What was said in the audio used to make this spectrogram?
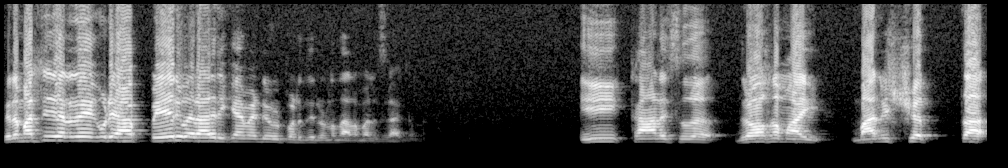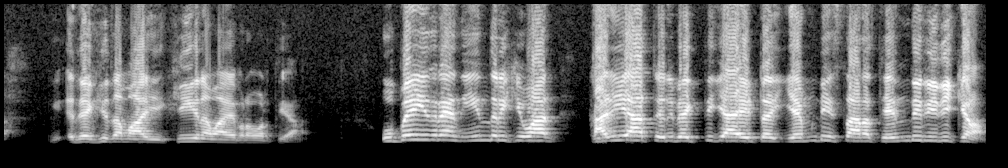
പിന്നെ മറ്റു ചിലരെയും കൂടി ആ പേര് വരാതിരിക്കാൻ വേണ്ടി ഉൾപ്പെടുത്തിയിട്ടുണ്ടെന്നാണ് മനസ്സിലാക്കുന്നത്. ഈ കാണിച്ചത് ദ്രോഹമായി മനുഷ്യത്വ രഹിതമായി ഹീനമായ പ്രവൃത്തിയാണ്. ഉബൈദിനെ നിയന്ത്രിക്കുവാൻ കഴിയാത്ത ഒരു വ്യക്തിക്കായിട്ട് എം ഡി സ്ഥാനത്ത് എന്തിനിരിക്കണം?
